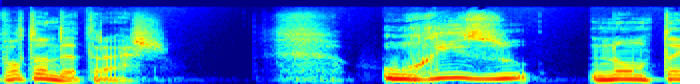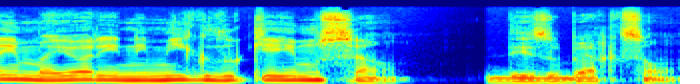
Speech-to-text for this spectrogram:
Voltando atrás. O riso não tem maior inimigo do que a emoção, diz o Bergson.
